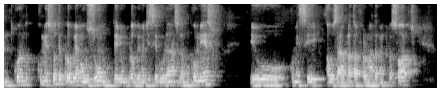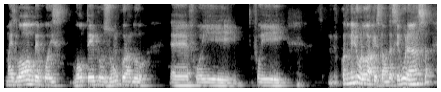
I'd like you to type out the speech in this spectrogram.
Quando começou a ter problema o Zoom, teve um problema de segurança lá no começo, eu comecei a usar a plataforma da Microsoft, mas logo depois voltei para o Zoom quando é, foi, foi. Quando melhorou a questão da segurança,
